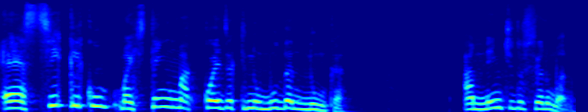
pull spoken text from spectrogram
é cíclico, mas tem uma coisa que não muda nunca: a mente do ser humano.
